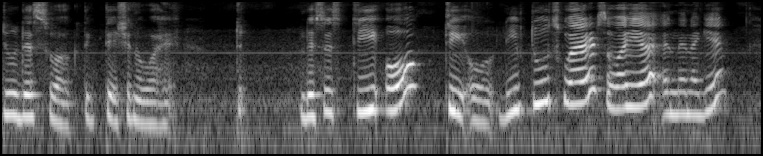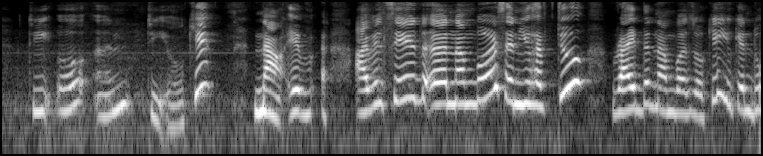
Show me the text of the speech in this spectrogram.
do this work dictation over here. This is T O T O. Leave two squares over here and then again T O and T O. Okay. Now, if I will say the uh, numbers and you have to write the numbers, okay? You can do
